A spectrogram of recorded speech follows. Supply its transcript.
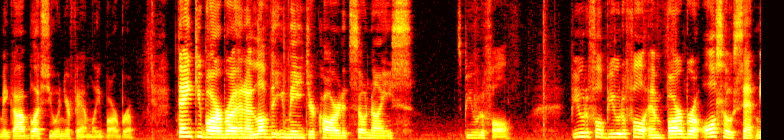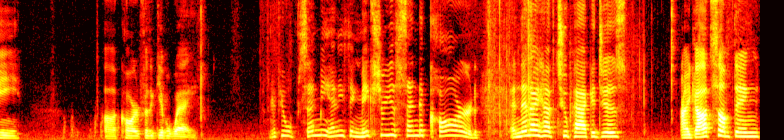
May God bless you and your family, Barbara. Thank you, Barbara, and I love that you made your card. It's so nice. It's beautiful. Beautiful, beautiful. And Barbara also sent me a card for the giveaway. If you send me anything, make sure you send a card. And then I have two packages. I got something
